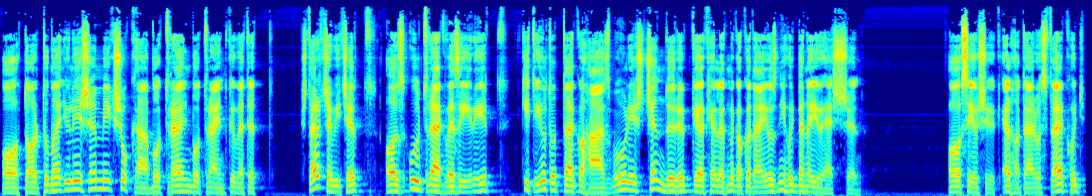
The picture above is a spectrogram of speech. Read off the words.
A tartományülésen még soká botrány botrányt követett. Starcsevicset, az ultrák vezérét kitiltották a házból, és csendőrökkel kellett megakadályozni, hogy benne jöhessen. A szélsők elhatározták, hogy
